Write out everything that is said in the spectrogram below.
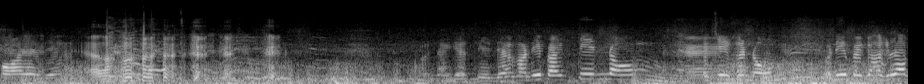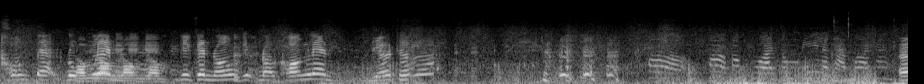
ปอยเดี๋ยวเออคนนั้นจะทีเดี๋ยวคนนี้ไปกินนมไปกินขนมคนนี้ไปการเล่นของแตะลูกเล่นลมลมกินขนมกินของเล่น เดี๋ยวเถอะพ่อพ่อ เอ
